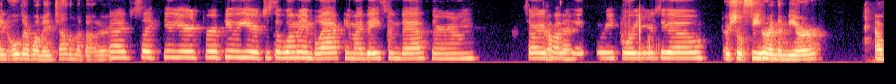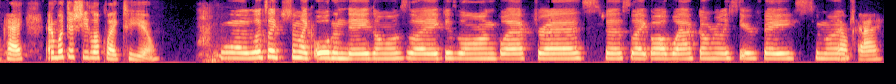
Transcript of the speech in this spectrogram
an older woman. Tell them about her. I just like few years for a few years, just a woman in black in my basement bathroom. Started probably like three, four years ago. Or she'll see her in the mirror. Okay. And what does she look like to you? Yeah, it looks like some like olden days, almost like just long black dress, just like all black. Don't really see her face too much. Okay.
